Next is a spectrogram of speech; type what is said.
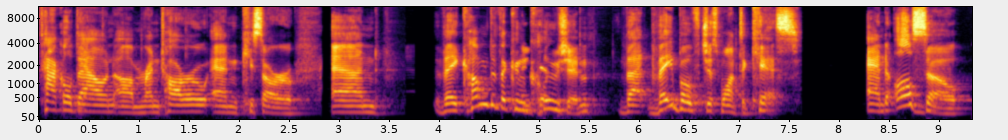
tackle down um, Rentaro and Kusuri, and they come to the conclusion that they both just want to kiss. And also,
